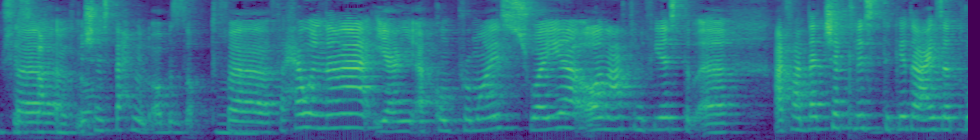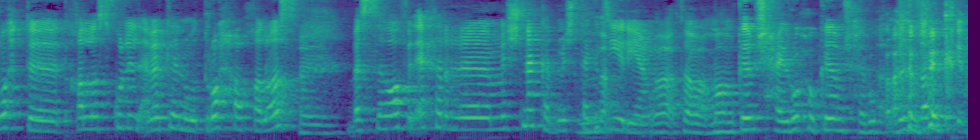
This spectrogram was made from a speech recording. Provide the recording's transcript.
مش هيستحمل مش. هيستحمل آه بالظبط. فحاول إن أنا يعني ا compromise شوية. آه أنا عارفة إن في ناس تبقى عارفة عندها check list كده عايزة تروح تخلص كل الأماكن وتروحها وخلاص أيوة. بس هو في الآخر مش نكد مش تجدير لا، يعني لا طبعا ما هم كده مش هيروحوا كده مش هيروحوا على بالظبط فكرة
